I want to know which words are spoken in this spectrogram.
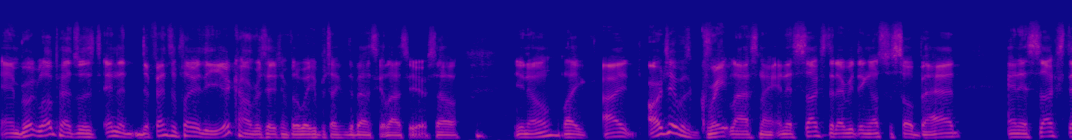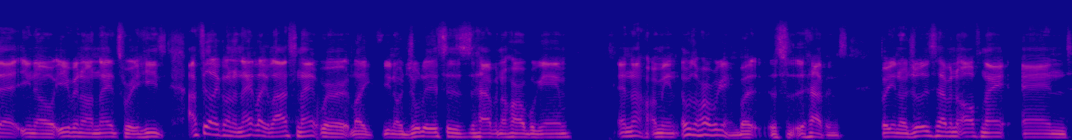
and Brook Lopez was in the defensive player of the year conversation for the way he protected the basket last year. So, you know, like I RJ was great last night, and it sucks that everything else was so bad. And it sucks that, you know, even on nights where he's I feel like on a night like last night where like, you know, Julius is having a horrible game. And not I mean, it was a horrible game, but it happens. But you know, Julius having an off night and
